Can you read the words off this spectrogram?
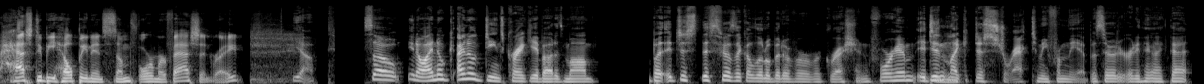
has to be helping in some form or fashion, right? Yeah. So, you know, I know I know Dean's cranky about his mom, but it just this feels like a little bit of a regression for him. It didn't Mhm. like distract me from the episode or anything like that.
